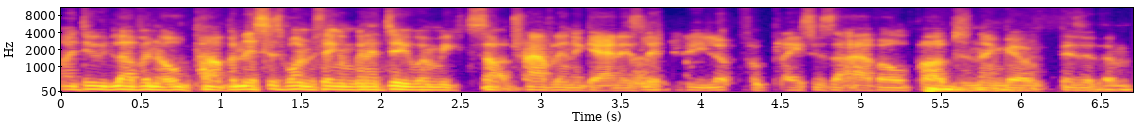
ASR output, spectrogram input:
I do love an old pub, and this is one thing I'm going to do when we start traveling again: is literally look for places that have old pubs and then go visit them.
